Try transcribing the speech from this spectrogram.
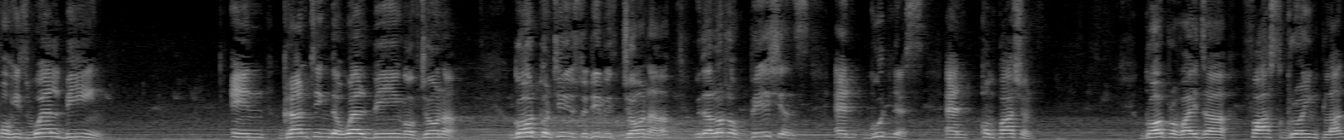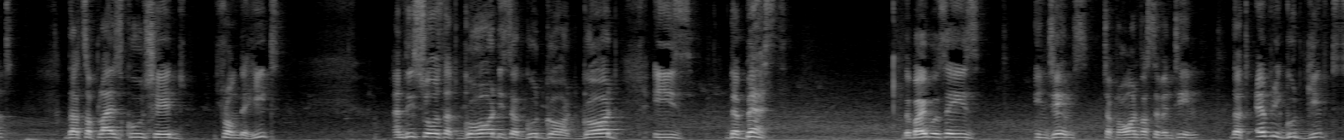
for his well being, in granting the well being of Jonah. God continues to deal with Jonah with a lot of patience and goodness and compassion. God provides a fast growing plant that supplies cool shade from the heat. And this shows that God is a good God. God is the best. The Bible says in James chapter 1 verse 17 that every good gift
